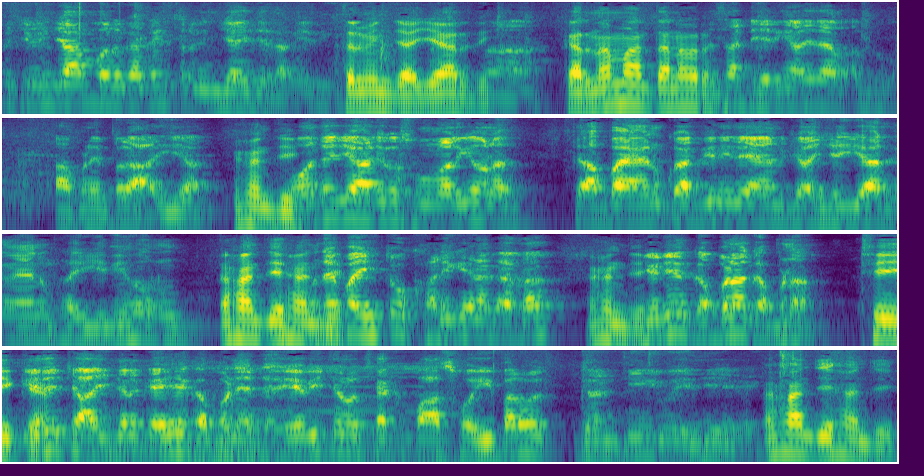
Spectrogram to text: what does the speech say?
55 ਮੁੱਲ ਕਰਦੇ 53 ਹੀ ਦੇ ਦਾਂਗੇ ਵੀ 53000 ਦੀ। ਹਾਂ। ਕਰਨਾ ਮਾਨਤਾ ਨਾ ਹੋਰ ਸਾਡੇ ਡੇਰੀਆਂ ਵਾਲੇ ਦਾ ਆਪਣੇ ਭਰਾ ਹੀ ਆ। ਹਾਂਜੀ। ਉਹਦੇ ਜੇ ਸਾਡੇ ਕੋਲ ਸੂਣ ਵਾਲੀਆਂ ਹੋਣ ਤੇ ਆਪਾਂ ਐਨੂੰ ਕਰਦੀ ਨਹੀਂ ਤੇ ਐਨੂੰ 40000 ਦੀਆਂ ਐਨੂੰ ਫਰਾਈ ਦੀ ਹੋਣ ਨੂੰ। ਹਾਂਜੀ ਉਹਦੇ ਹਾਂਜੀ ਭਾਈ ਧੋਖਾ ਨਹੀਂ ਕਹਿਣਾ ਕਰਦਾ ਹਾਂਜੀ। ਜਿਹੜੀਆਂ ਗੱਬਣਾ ਗੱਬਣਾ। ਠੀਕ ਹੈ। ਇਹਦੇ 40 ਦਿਨ ਕਹੇ ਗੱਬਣੇ ਤੇ ਇਹ ਵੀ ਚਲੋ ਚੈੱਕ ਪਾਸ ਹੋਈ ਪਰ ਗਰੰਟੀ ਨਹੀਂ ਹੋਈ ਸੀ ਇਹਦੀ ਹਾਂਜੀ ਹਾਂਜੀ।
